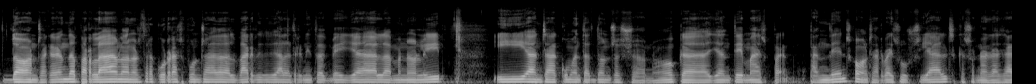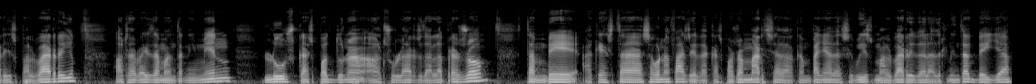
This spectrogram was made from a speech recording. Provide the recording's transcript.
doncs acabem de parlar amb la nostra corresponsal del barri de la Trinitat Vella, la Manoli, i ens ha comentat doncs això, no? que hi ha temes pe- pendents com els serveis socials que són necessaris pel barri, els serveis de manteniment, l'ús que es pot donar als solars de la presó, també aquesta segona fase de que es posa en marxa de la campanya de civisme al barri de la Trinitat Vella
